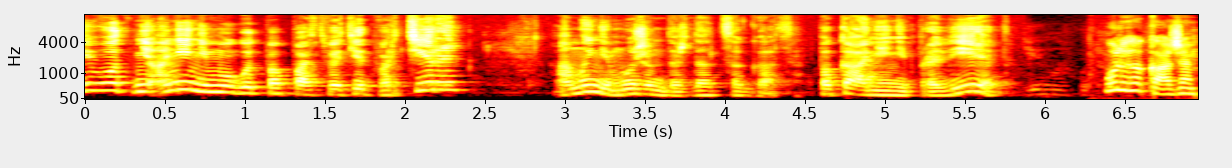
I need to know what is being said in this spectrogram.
И вот не- они не могут попасть в эти квартиры, а мы не можем дождаться газа. Пока они не проверят, Ольга каже,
